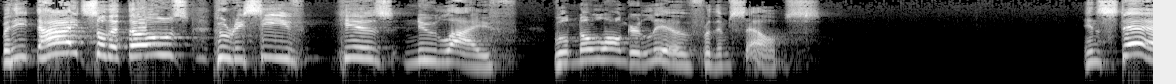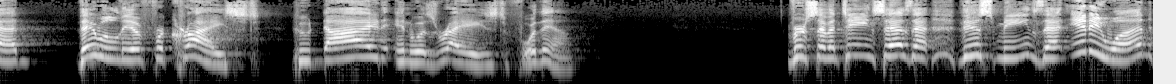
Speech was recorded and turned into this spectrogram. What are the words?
But He died so that those who receive His new life will no longer live for themselves. Instead, they will live for Christ who died and was raised for them. Verse 17 says that this means that anyone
